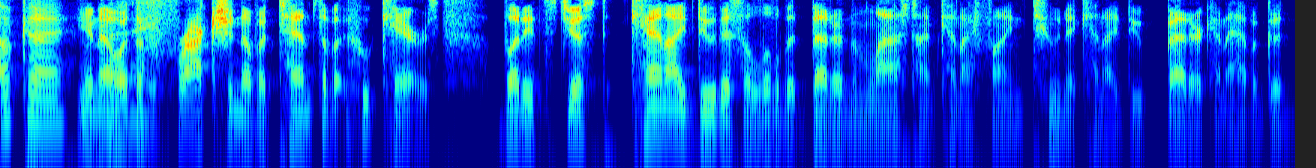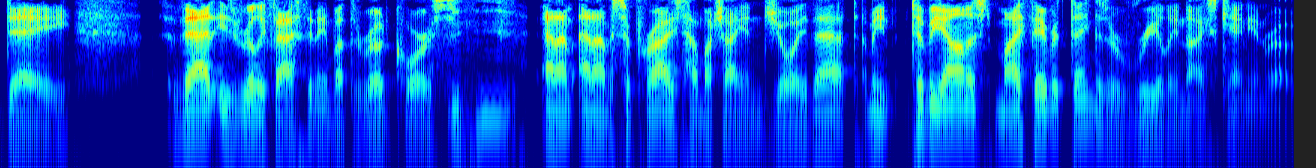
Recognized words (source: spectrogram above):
Okay. You know, at the fraction of a tenth of it. Who cares? But it's just, can I do this a little bit better than last time? Can I fine tune it? Can I do better? Can I have a good day? That is really fascinating about the road course, Mm-hmm. and I'm and I'm surprised how much I enjoy that. I mean, to be honest, my favorite thing is a really nice canyon road.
